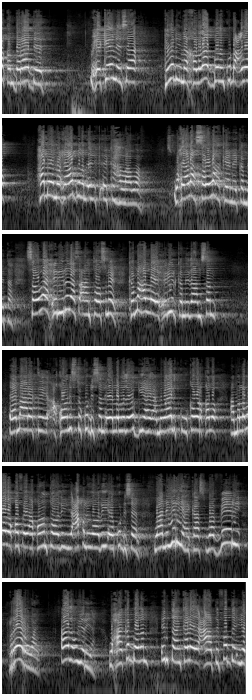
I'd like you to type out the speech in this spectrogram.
maqan daraaddeed waxay keenaysaa gabadha inay khaladaad badan ku dhacdo hadhowna waxyaaba badan ay ka halaabaan waxyaabaha sababaha keenay ka mid tahay. Sababaha xiriiradaas aan toosnayn kama hadlayo xiriirka nidaamsan ee maaragtay aqoonista ku dhisan ee la wada ogyahay ama waalidka uu ka warqabo ama labada qof ay aqoontoodii iyo caqligoodii ay ku dhiseen. Waana yaryahay kaas waa very rare waay. Aada u yaryahay waxaa ka badan intaan kale ee caatifada iyo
